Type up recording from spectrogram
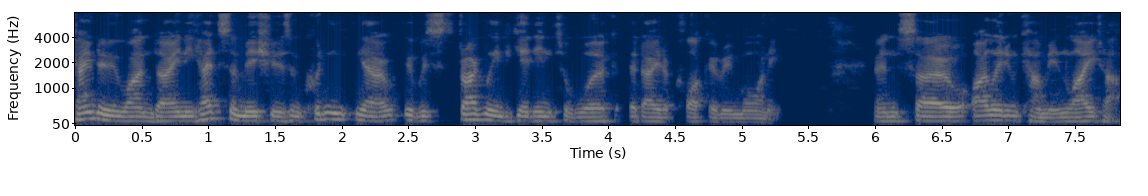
came to me one day and he had some issues and couldn't, you know, he was struggling to get into work at eight o'clock every morning. And so I let him come in later.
